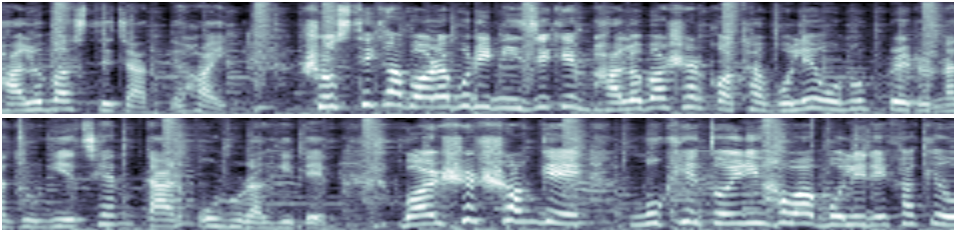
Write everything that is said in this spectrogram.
ভালোবাসতে জানতে হয়। স্বস্তিকা বরাবরই নিজেকে ভালোবাসার কথা বলে অনুপ্রেরণা জুগিয়েছেন তার অনুরাগীদের। বয়সের সঙ্গে মুখে তৈরি হওয়া বলিরেখাকেও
